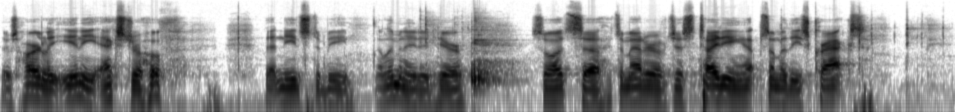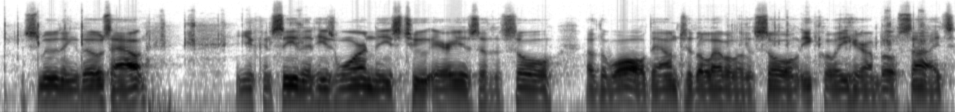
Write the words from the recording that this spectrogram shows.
there's hardly any extra hoof that needs to be eliminated here. So it's, uh, it's a matter of just tidying up some of these cracks, smoothing those out. And you can see that he's worn these two areas of the sole of the wall down to the level of the sole equally here on both sides.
